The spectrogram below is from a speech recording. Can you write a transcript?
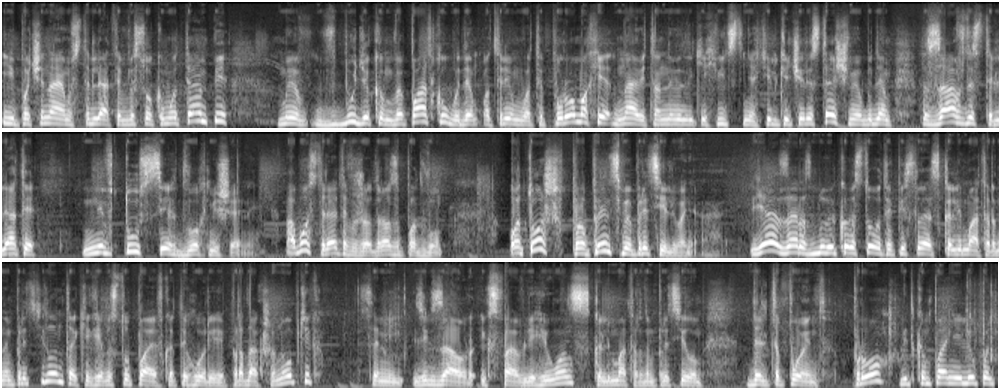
і починаємо стріляти в високому темпі, ми в будь-якому випадку будемо отримувати промахи навіть на невеликих відстанях тільки через те, що ми будемо завжди стріляти не в ту з цих двох мішеней, або стріляти вже одразу по двом. Отож, про принципи прицілювання. Я зараз буду використовувати пістолет з каліматорним прицілом, так як я виступаю в категорії Production Optic. Це мій Zigzauer X5 Legions з каліматорним прицілом Delta Point Pro від компанії Leupold.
